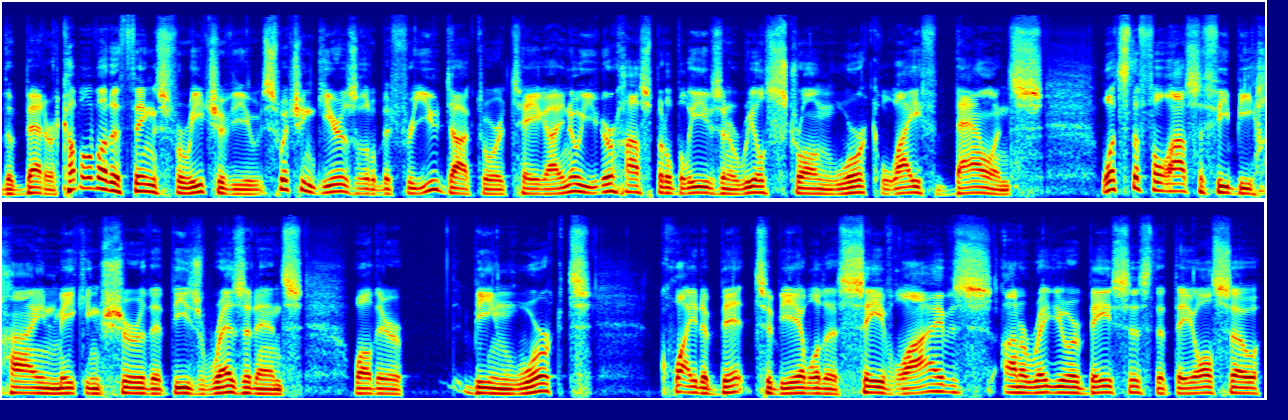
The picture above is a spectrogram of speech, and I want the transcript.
the better. A couple of other things for each of you. Switching gears a little bit for you, Dr. Ortega. I know your hospital believes in a real strong work life balance. What's the philosophy behind making sure that these residents, while they're being worked quite a bit to be able to save lives on a regular basis, that they also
